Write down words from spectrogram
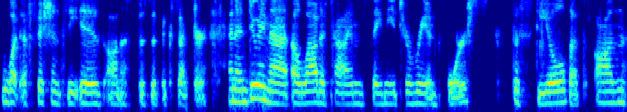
what efficiency is on a specific sector. And in doing that, a lot of times they need to reinforce the steel that's on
